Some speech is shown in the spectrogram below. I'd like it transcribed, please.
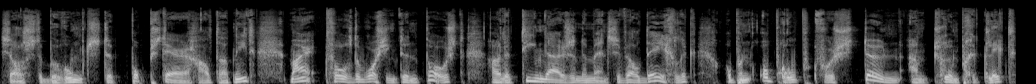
Zelfs de beroemdste popster haalt dat niet. Maar volgens de Washington Post hadden tienduizenden mensen wel degelijk op een oproep voor steun aan Trump geklikt.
